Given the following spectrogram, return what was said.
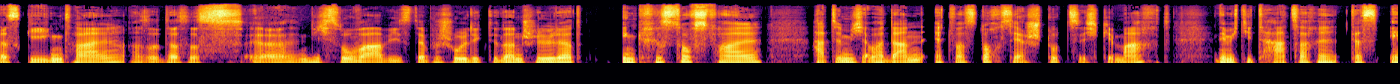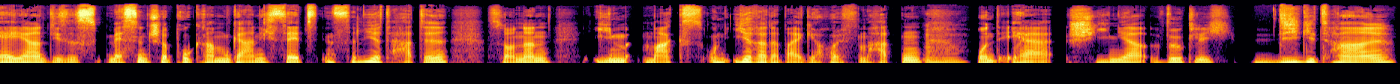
das Gegenteil, also dass es äh, nicht so war, wie es der Beschuldigte dann schildert. In Christophs Fall hatte mich aber dann etwas doch sehr stutzig gemacht, nämlich die Tatsache, dass er ja dieses Messenger-Programm gar nicht selbst installiert hatte, sondern ihm Max und Ira dabei geholfen hatten. Mhm. Und er schien ja wirklich digital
